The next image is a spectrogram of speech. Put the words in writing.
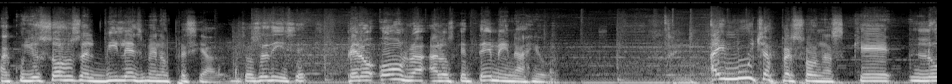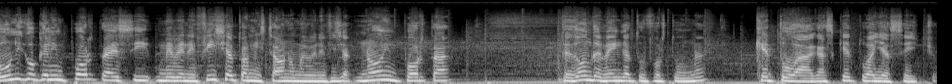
a cuyos ojos el vil es menospreciado. Entonces dice, pero honra a los que temen a Jehová. Hay muchas personas que lo único que le importa es si me beneficia tu amistad o no me beneficia. No importa de dónde venga tu fortuna, qué tú hagas, qué tú hayas hecho,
